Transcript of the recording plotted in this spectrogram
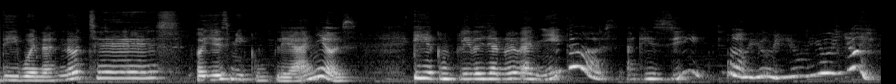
Di buenas noches. Hoy es mi cumpleaños. Y he cumplido ya nueve añitos. Aquí sí. Uy, uy, uy, uy, uy.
